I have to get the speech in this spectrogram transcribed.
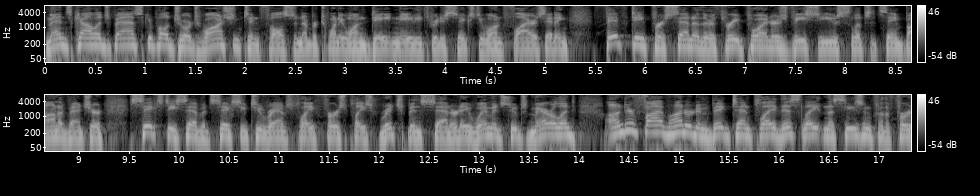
Men's college basketball, George Washington falls to number 21, Dayton 83 to 61. Flyers hitting 50% of their three pointers. VCU slips at St. Bonaventure 67 62. Rams play first place Richmond Saturday women's hoops, Maryland. Under 500 in Big Ten play this late in the season for the first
